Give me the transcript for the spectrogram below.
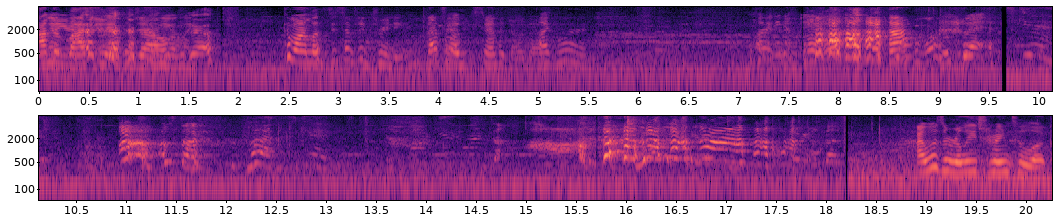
I'm the black. Samantha Jo. Come on, let's do something trendy. That's Okay. what Samantha Jo does. Like what? Wait a minute. What was that? I'm stuck. I was really trying to look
